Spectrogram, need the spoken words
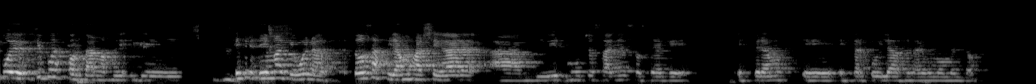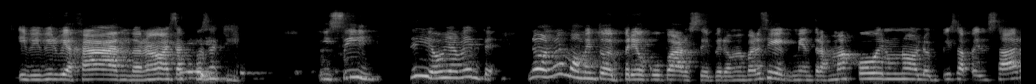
puedes contarnos de, este tema que, bueno, todos aspiramos a llegar a vivir muchos años, o sea que esperamos eh, estar jubilados en algún momento? Y vivir viajando, ¿no? Esas cosas que... Y sí, sí, obviamente. No, no es momento de preocuparse, pero me parece que mientras más joven uno lo empieza a pensar,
